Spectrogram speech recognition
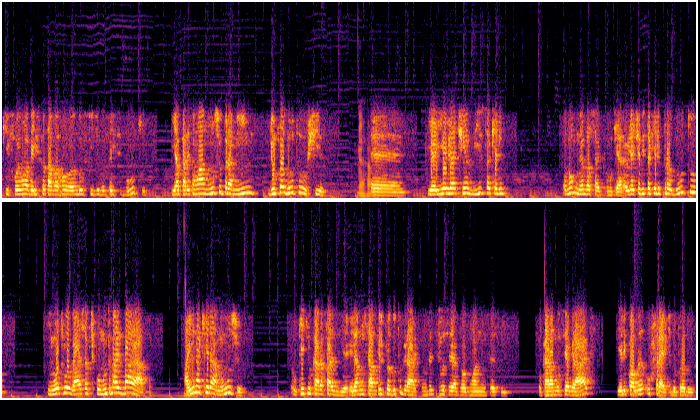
Que foi uma vez que eu tava rolando o feed do Facebook e apareceu um anúncio para mim de um produto X. Uhum. É, e aí eu já tinha visto aquele eu não me lembro certo como que era. Eu já tinha visto aquele produto em outro lugar, só que, tipo, muito mais barato. Aí naquele anúncio, o que que o cara fazia? Ele anunciava aquele produto grátis. Não sei se você já viu algum anúncio assim. O cara anuncia grátis e ele cobra o frete do produto.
